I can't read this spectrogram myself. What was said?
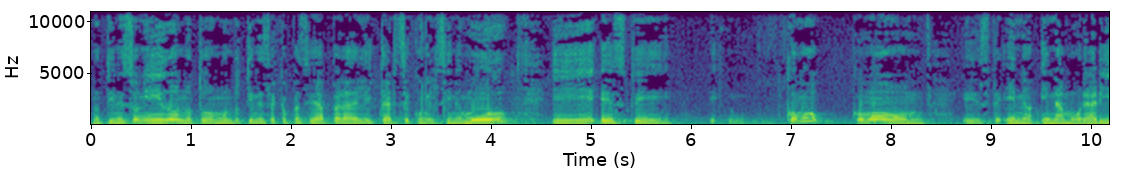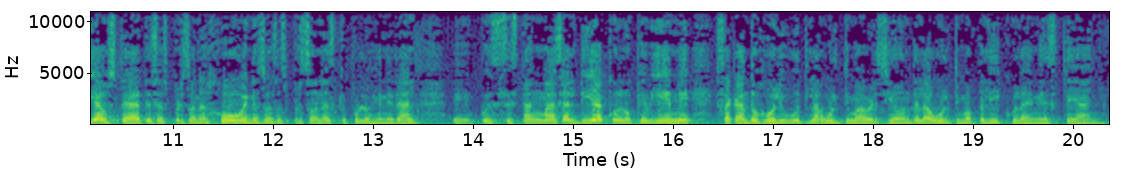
no tiene sonido, no todo el mundo tiene esa capacidad para deleitarse con el cine mudo y este cómo cómo este, enamoraría usted de esas personas jóvenes o esas personas que por lo general eh, pues están más al día con lo que viene sacando Hollywood la última versión de la última película en este año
